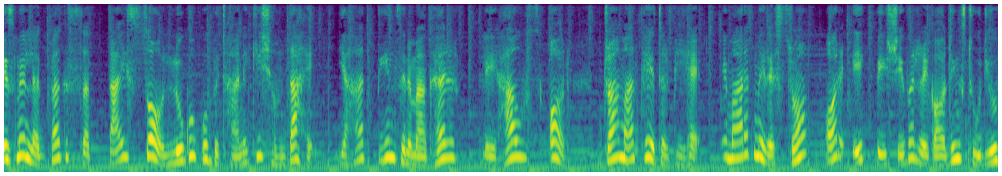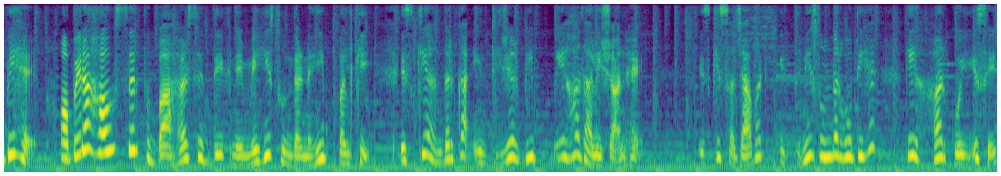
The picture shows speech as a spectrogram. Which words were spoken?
इसमें लगभग 2700 लोगों को बिठाने की क्षमता है। यहाँ तीन सिनेमा घर प्ले हाउस और ड्रामा थिएटर भी है। इमारत में रेस्टोरेंट और एक पेशेवर रिकॉर्डिंग स्टूडियो भी है। ओपेरा हाउस सिर्फ़ बाहर से देखने में ही सुंदर नहीं, बल्कि इसके अंदर का इंटीरियर भी बेहद आलीशान है। इसकी सजावट इतनी सुंदर होती है कि हर कोई इसे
